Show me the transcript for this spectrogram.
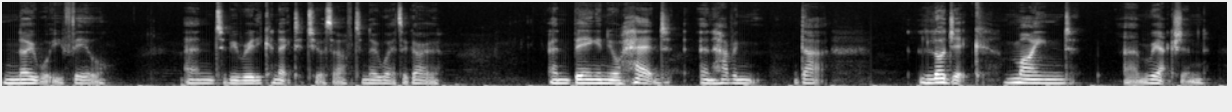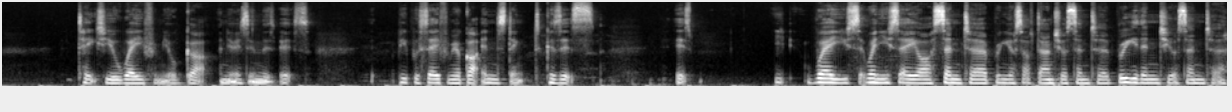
know what you feel, and to be really connected to yourself, to know where to go, and being in your head and having that logic mind um, reaction takes you away from your gut and you're in this it's people say from your gut instinct because it's it's where you say, when you say your center bring yourself down to your center breathe into your center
